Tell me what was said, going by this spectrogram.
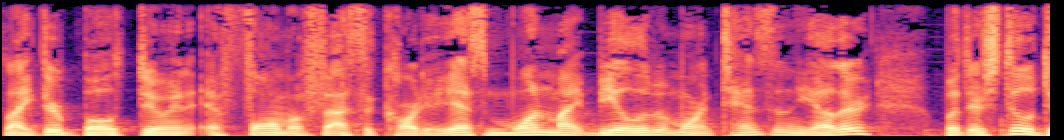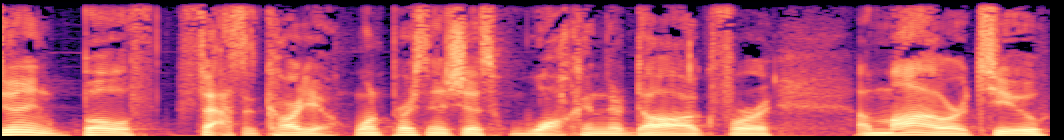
Like they're both doing a form of fasted cardio. Yes, one might be a little bit more intense than the other, but they're still doing both fasted cardio. One person is just walking their dog for a mile or two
